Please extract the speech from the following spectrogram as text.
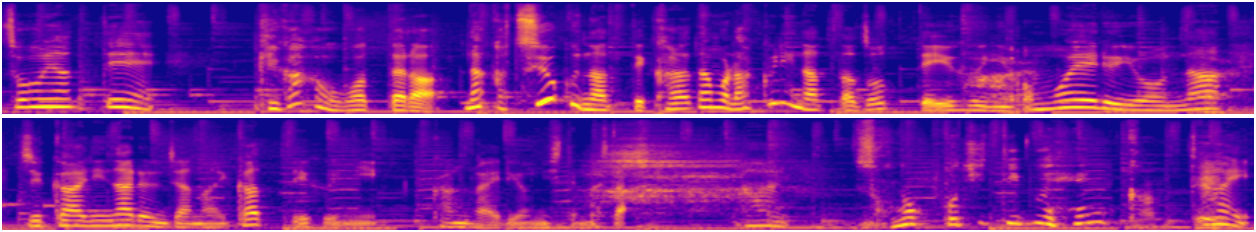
そうやって怪我が終わったらなんか強くなって体も楽になったぞっていうふうに思えるような時間になるんじゃないかっていうふうに考えるようにしてました。はい、そのポジティブ変換ってはい。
